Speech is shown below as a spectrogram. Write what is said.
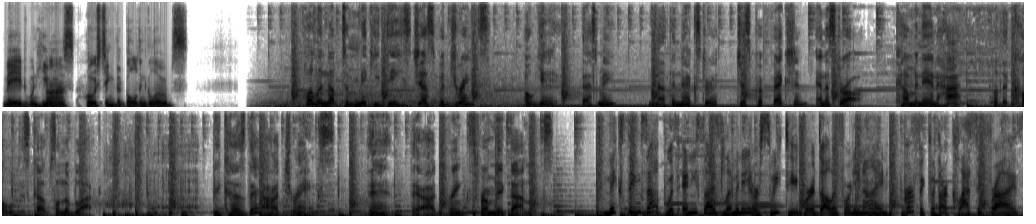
made when he Uh-huh. was hosting the Golden Globes. Pulling up to Mickey D's just for drinks? Oh, yeah, that's me. Nothing extra, just perfection and a straw. Coming in hot for the coldest cups on the block. Because there are drinks, then there are drinks from McDonald's. Mix things up with any size lemonade or sweet tea for $1.49. Perfect with our classic fries.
